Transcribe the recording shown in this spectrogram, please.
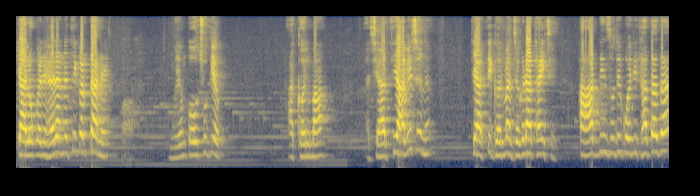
કે આ લોકોને હેરાન નથી કરતા ને? હું એમ કહું છું કે આ ઘરમાં જ્યારથી આવી છે ને ત્યારથી ઘરમાં ઝઘડા થાય છે. આ આઠ દિન સુધી કોઈથી થતા હતા?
